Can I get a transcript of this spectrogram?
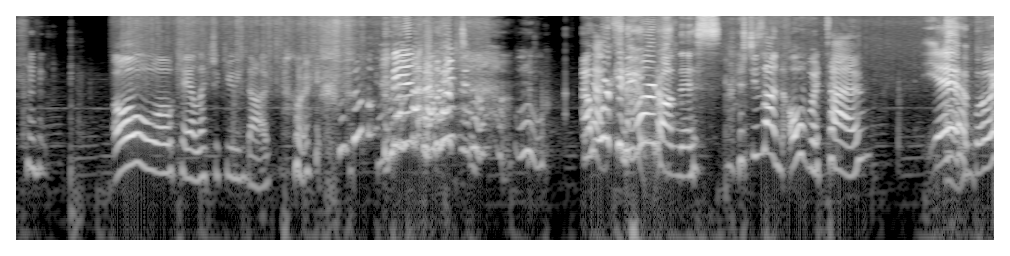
support. Oh, okay. Electrocuting dog. Alright. I'm working hard on this. She's on overtime. Yeah, oh. boy.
